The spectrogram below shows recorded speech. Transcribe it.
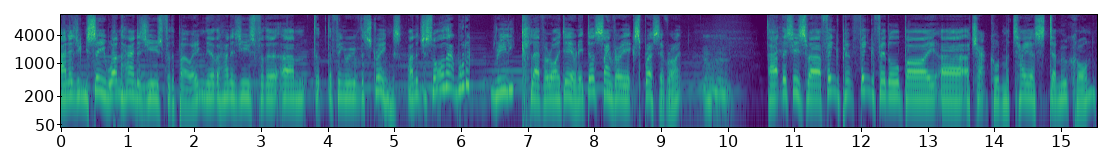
And as you can see, one hand is used for the bowing, the other hand is used for the um, the, the fingering of the strings. And I just thought, oh, that what a really clever idea, and it does sound very expressive, right? Mm. Uh, this is uh, finger, finger Fiddle by uh, a chap called Mateus Demucon.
